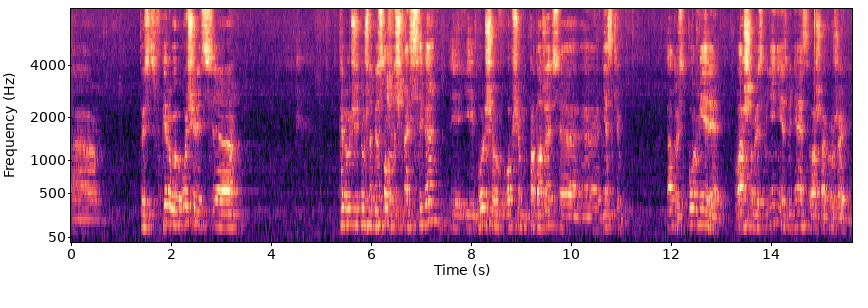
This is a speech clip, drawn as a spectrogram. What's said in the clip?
э, то есть в первую очередь, э, в первую очередь нужно, безусловно, начинать с себя и, и больше, в общем, продолжать э, э, не с кем. Да, то есть по мере вашего изменения изменяется ваше окружение.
